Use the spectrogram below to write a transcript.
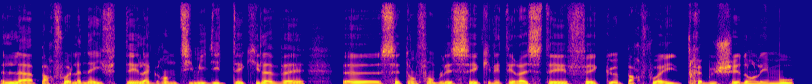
la, parfois la naïveté, la grande timidité qu'il avait, euh, cet enfant blessé qu'il était resté, fait que parfois il trébuchait dans les mots.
